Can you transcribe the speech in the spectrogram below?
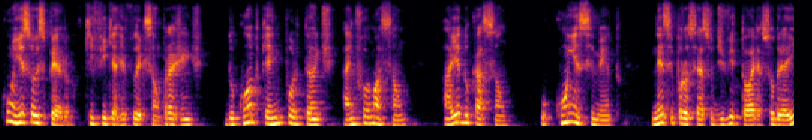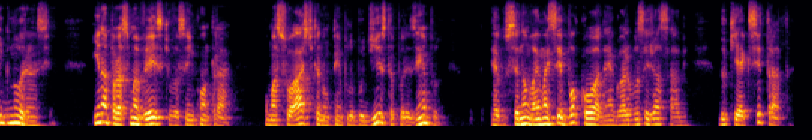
Com isso, eu espero que fique a reflexão para a gente do quanto que é importante a informação, a educação, o conhecimento nesse processo de vitória sobre a ignorância. E na próxima vez que você encontrar uma suástica num templo budista, por exemplo, é, você não vai mais ser bocó, né? Agora você já sabe do que é que se trata.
